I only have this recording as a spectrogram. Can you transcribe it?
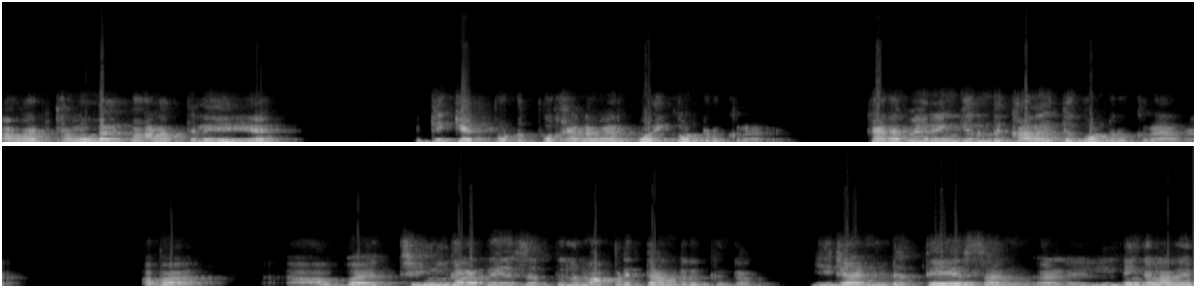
அவர் தங்கள் பணத்திலேயே டிக்கெட் போட்டு கனவேர் போய்கொண்டிருக்கிறார்கள் கனவேர் இங்கிருந்து கலைத்துக் கொண்டிருக்கிறார்கள். அப்ப சிங்கள தேசத்திலும் அப்படித்தான் இருக்கின்றது. இரண்டு தேசங்களில் நீங்கள் அதை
